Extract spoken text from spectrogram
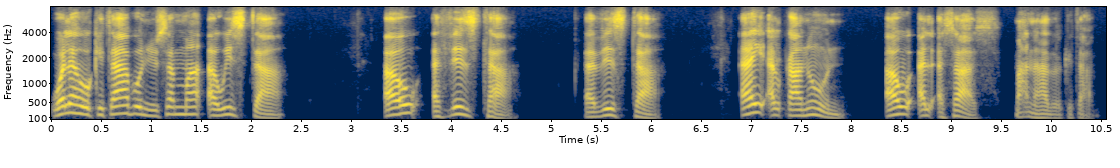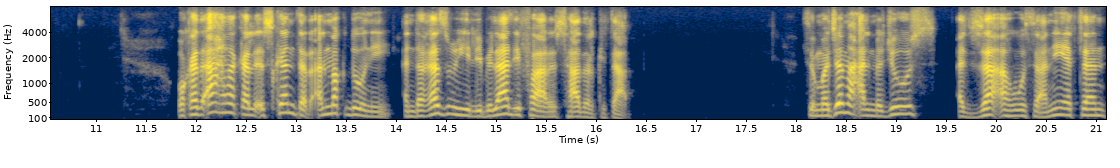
وله كتاب يسمى أويستا أو أفيستا أفيستا أي القانون أو الأساس معنى هذا الكتاب. وقد أحرق الإسكندر المقدوني عند غزوه لبلاد فارس هذا الكتاب. ثم جمع المجوس أجزاءه ثانية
